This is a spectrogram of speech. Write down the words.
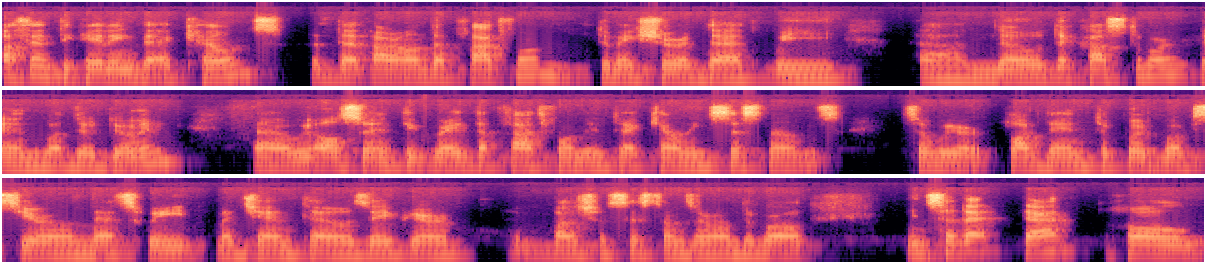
authenticating the accounts that are on the platform to make sure that we uh, know the customer and what they're doing. Uh, we also integrate the platform into accounting systems. So we are plugged into QuickBooks, Xero, NetSuite, Magento, Zapier, a bunch of systems around the world. And so that that whole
